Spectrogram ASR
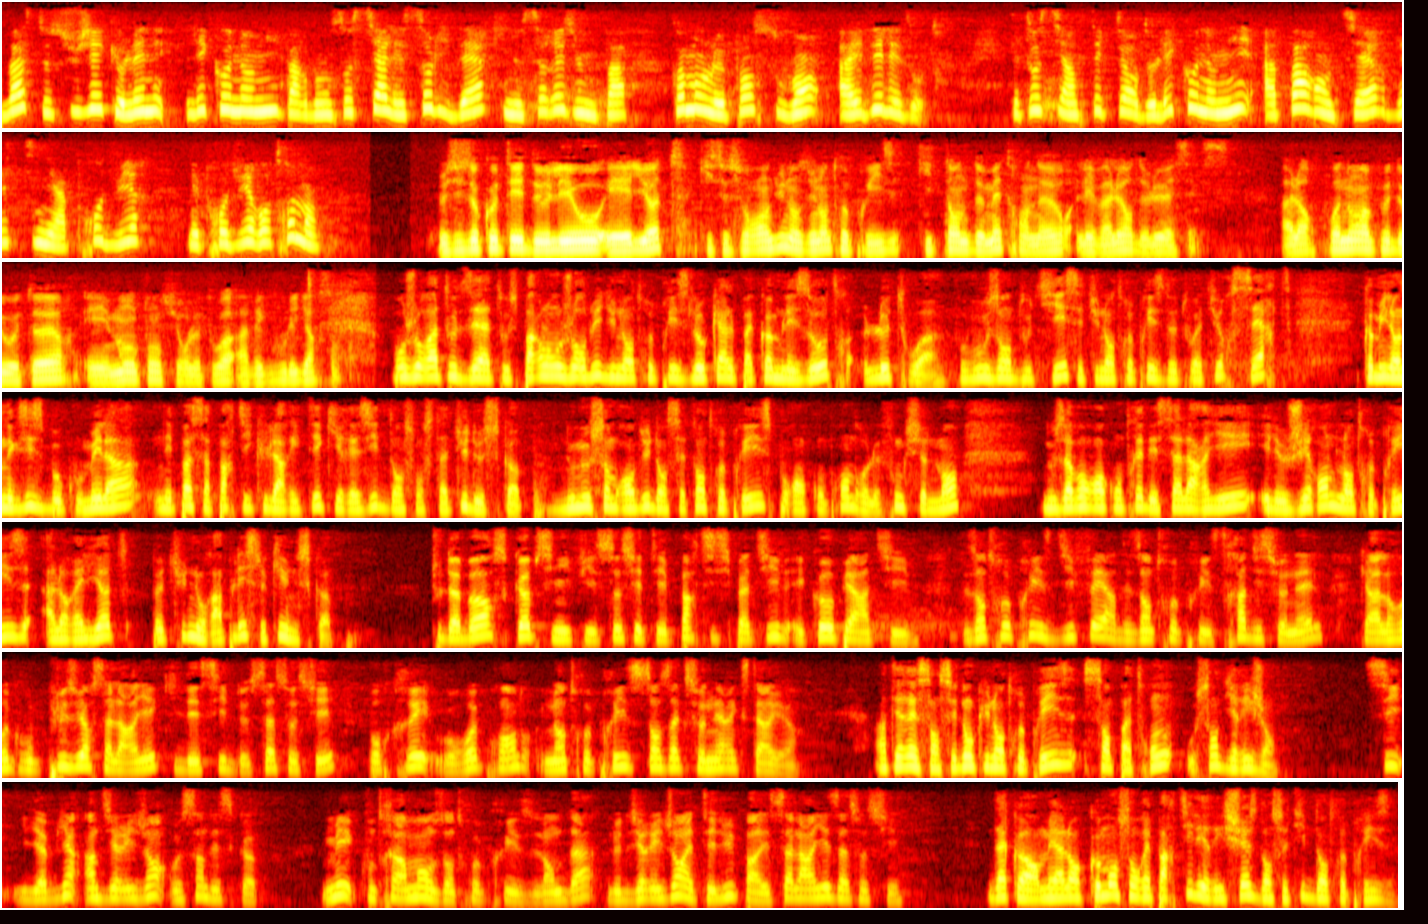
Vaste sujet que l'économie pardon, sociale et solidaire qui ne se résume pas, comme on le pense souvent, à aider les autres. C'est aussi un secteur de l'économie à part entière destiné à produire, mais produire autrement. Je suis aux côtés de Léo et Elliot qui se sont rendus dans une entreprise qui tente de mettre en œuvre les valeurs de l'ESS. Alors prenons un peu de hauteur et montons sur le toit avec vous les garçons. Bonjour à toutes et à tous. Parlons aujourd'hui d'une entreprise locale pas comme les autres, Le Toit. Vous vous en doutiez, c'est une entreprise de toiture certes, comme il en existe beaucoup, mais là n'est pas sa particularité qui réside dans son statut de scope. Nous nous sommes rendus dans cette entreprise pour en comprendre le fonctionnement. Nous avons rencontré des salariés et le gérant de l'entreprise. Alors Elliot, peux-tu nous rappeler ce qu'est une scope? Tout d'abord, SCOP signifie société participative et coopérative. Les entreprises diffèrent des entreprises traditionnelles car elles regroupent plusieurs salariés qui décident de s'associer pour créer ou reprendre une entreprise sans actionnaire extérieur. Intéressant, c'est donc une entreprise sans patron ou sans dirigeant. Si, il y a bien un dirigeant au sein des SCOP. Mais contrairement aux entreprises lambda, le dirigeant est élu par les salariés associés. D'accord, mais alors comment sont réparties les richesses dans ce type d'entreprise?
